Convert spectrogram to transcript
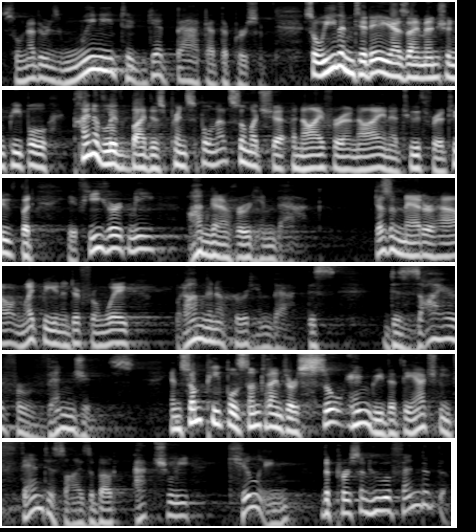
So, in other words, we need to get back at the person. So, even today, as I mentioned, people kind of live by this principle not so much an eye for an eye and a tooth for a tooth, but if he hurt me, I'm going to hurt him back. Doesn't matter how, it might be in a different way, but I'm going to hurt him back. This desire for vengeance. And some people sometimes are so angry that they actually fantasize about actually killing the person who offended them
